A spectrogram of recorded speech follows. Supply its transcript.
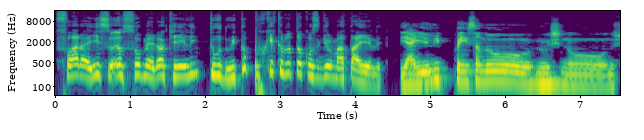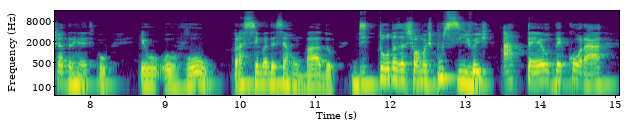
Fora isso, eu sou melhor que ele em tudo, então por que, que eu não tô conseguindo matar ele? E aí ele pensa no, no, no, no xadrez, né? Tipo, eu, eu vou pra cima desse arrombado de todas as formas possíveis até eu decorar.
